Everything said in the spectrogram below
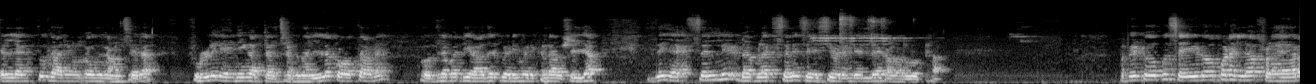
ലെങ്ത്തും കാര്യങ്ങളൊക്കെ ഒന്ന് കാണിച്ചു തരാം. ഫുള്ള് ലൈനിങ് അറ്റാച്ച് ആണ്. നല്ല ക്ലോത്താണ് ക്ലോത്തിനെ പറ്റി യാതൊരു പേടിയും മേടിക്കേണ്ട ആവശ്യമില്ല. ഇത് എക്സൽ ഡബിൾ എക്സൽ സൈസ് വരുന്നുണ്ട് എല്ലാ കളറിലും ഇട്ടാ. അപ്പോൾ ഈ ടോപ്പ് സൈഡ് ഓപ്പൺ അല്ല ഫ്ലെയർ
